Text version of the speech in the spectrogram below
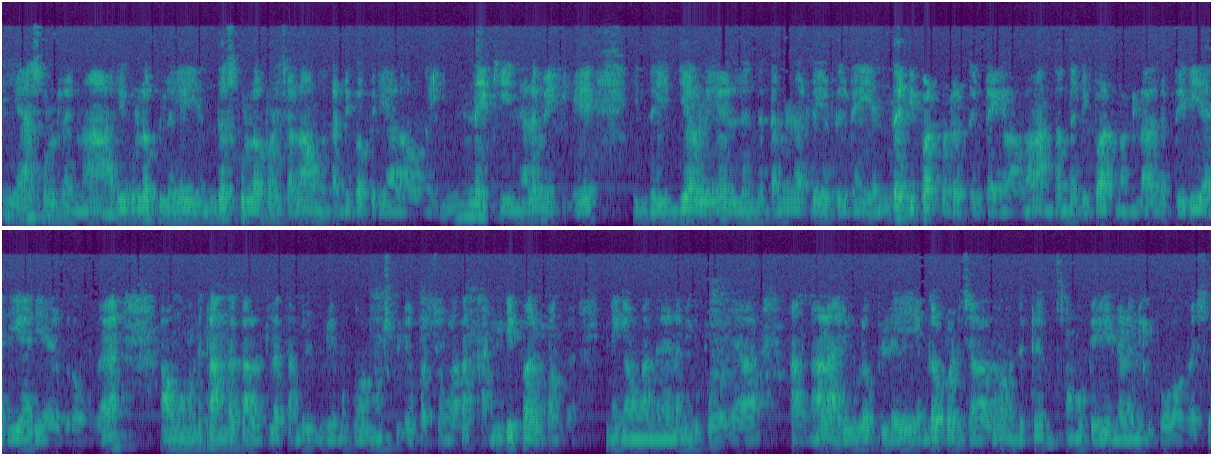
ஏன் சொல்றேன்னா அறிவுள்ள பிள்ளைய எந்த ஸ்கூல்ல படிச்சாலும் அவங்க கண்டிப்பா பெரிய ஆள் ஆவாங்க. இன்னைக்கு நிலைமைக்கு இந்த இந்தியாவிலயும் இல்ல இந்த தமிழ்நாட்டிலயும் எடுத்துக்கிட்டேன் எந்த டிபார்ட்மெண்ட் எடுத்துக்கிட்டீங்களாலும் அந்தந்த டிபார்ட்மெண்ட்ல அதுல பெரிய அதிகாரியா இருக்கிறவங்க அவங்க வந்துட்டு அந்த காலத்துல தமிழ் மீடியமும் கவர்மெண்ட் ஸ்கூல்லயோ படிச்சவங்களா தான் கண்டிப்பா இருப்பாங்க. இன்னைக்கு அவங்க அந்த நிலைமைக்கு போகலையா அதனால அறிவுள்ள பிள்ளைய எங்க படிச்சாலும் வந்துட்டு அவங்க பெரிய நிலைமைக்கு போவாங்க. ஸோ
